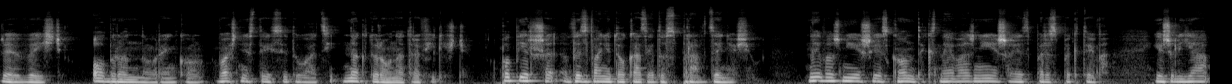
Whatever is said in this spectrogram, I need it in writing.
żeby wyjść obronną ręką właśnie z tej sytuacji, na którą natrafiliście. Po pierwsze, wyzwanie to okazja do sprawdzenia się. Najważniejszy jest kontekst, najważniejsza jest perspektywa. Jeżeli ja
